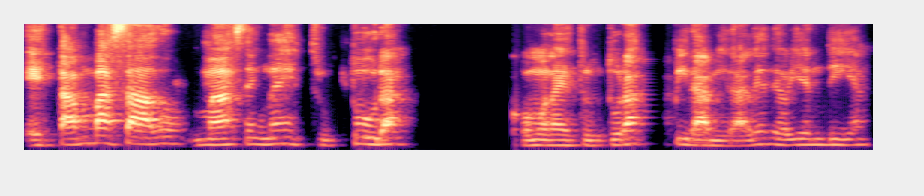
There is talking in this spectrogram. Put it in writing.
están basados más en una estructura como las estructuras piramidales de hoy en día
